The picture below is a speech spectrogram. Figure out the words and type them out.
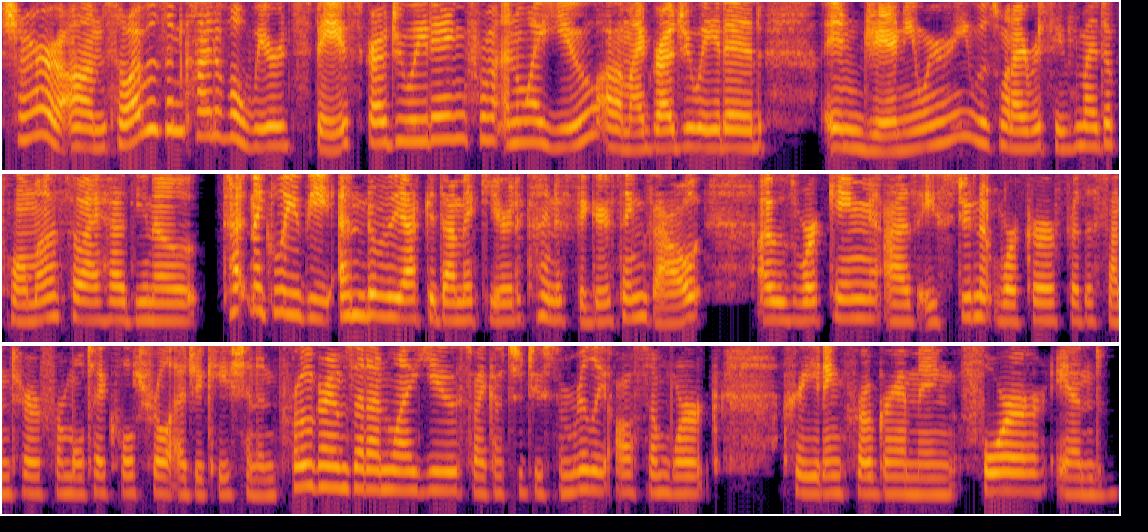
Sure. Um, so I was in kind of a weird space graduating from NYU. Um, I graduated in January was when I received my diploma. So I had, you know, technically the end of the academic year to kind of figure things out. I was working as a student worker for the Center for Multicultural Education and Programs at NYU. So I got to do some really awesome work creating programming for and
